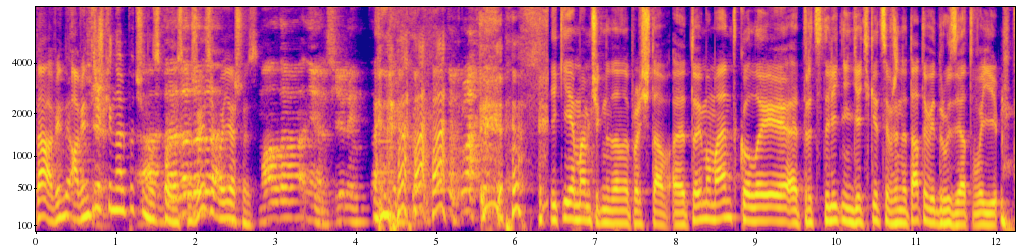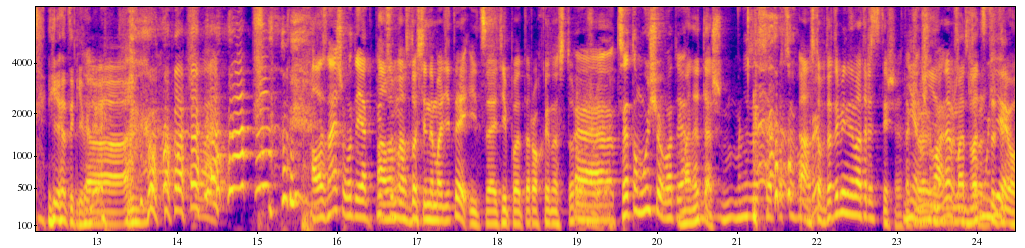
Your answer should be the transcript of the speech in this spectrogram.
Да, він, а він трішки на Альпачино схожий. Скажи, бо є щось. Мало, ні, ще. Який я мемчик недавно прочитав. Е, Той момент, коли е, 30-літні дядьки це вже не татові друзі, а твої. І Я такий. Але знаєш, от як Але в нас досі нема дітей, і це, типу, трохи Е, насторожує. Це тому, що от я. Мене теж. Мені здається, я про це говорив. А, стоп, та тобі нема 30 ще. Так, Ні, що мене вже Нема 23.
